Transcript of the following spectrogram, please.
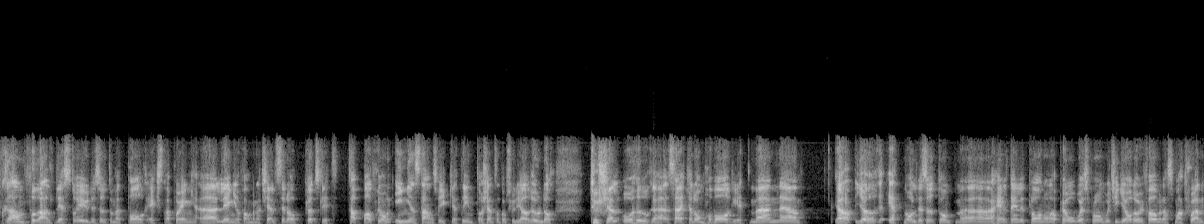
framförallt, Leicester är ju dessutom ett par extra poäng eh, längre fram än att Chelsea då plötsligt tappar från ingenstans, vilket det inte har känts att de skulle göra under Tuchel och hur eh, säkra de har varit. Men eh, ja, gör 1-0 dessutom, eh, helt enligt planerna på West Bromwich igår då i förmiddagsmatchen.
